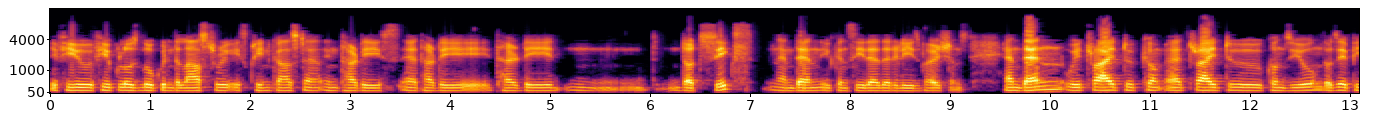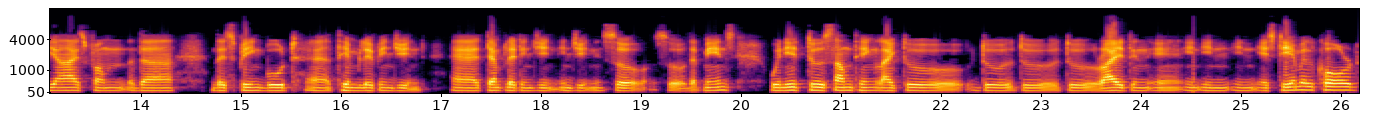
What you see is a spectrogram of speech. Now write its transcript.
if you if you close look in the last screencast uh, in 30 uh, 30 30.6 and then you can see that the release versions. And then we try to come uh, try to consume those APIs from the the Spring Boot uh, Thymeleaf engine uh, template engine engine. So so that means we need to something like to to to to write in in in, in HTML code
